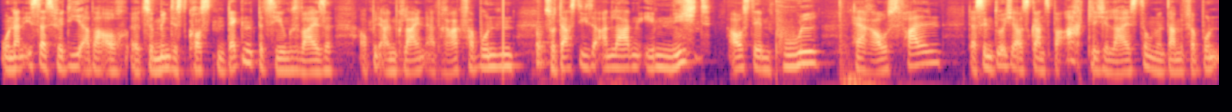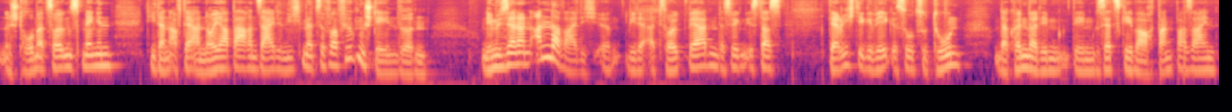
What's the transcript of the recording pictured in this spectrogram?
Und dann ist das für die aber auch äh, zumindest kostendeckend beziehungsweise auch mit einem kleinen Ertrag verbunden, sodass diese Anlagen eben nicht aus dem Pool herausfallen. Das sind durchaus ganz beachtliche Leistungen und damit verbundene Stromerzeugungsmengen, die dann auf der erneuerbaren Seite nicht mehr zur Verfügung stehen würden. Die müssen ja dann anderweitig äh, wieder erzeugt werden. Deswegen ist das der richtige Weg, es so zu tun. Und da können wir dem, dem Gesetzgeber auch dankbar sein,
